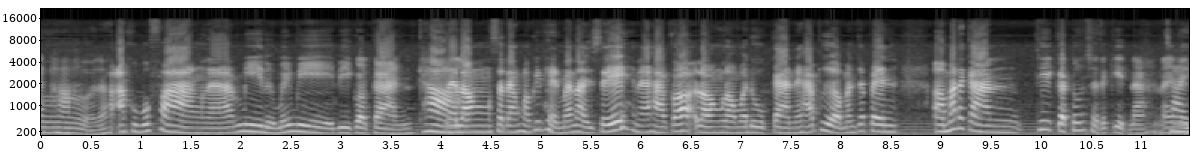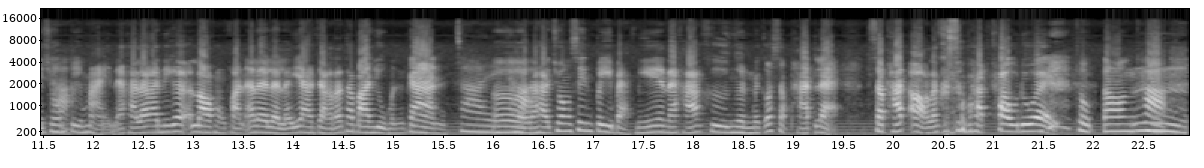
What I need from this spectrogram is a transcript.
นะคะเออนะคะอะคุณผู้ฟังนะมีหรือไม่มีดีกว่ากันค่ะไหนลองแสดงความคิดเห็นมาหน่อยซินะคะ ก็ลองลองมาดูกันนะคะเผื่อมันจะเป็นเอ่อมาตรการที่กระตุ้นเศรษฐกิจนะในใช่ในช่วงค่ะปีใหม่นะคะ แล้วอันนี้ก็รอของขวัญอะไรหลายๆอย่างจากรัฐบาลอยู่เหมือนกันใช่เออค่ะนะคะช่วงสิ้นปีแบบนี้เนี่ยนะคะ คือเงินมันก็สะพัดแหละสะพัดออกแล้วก็สะพัดเข้าด้วย ถูกต้องค่ะอืม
